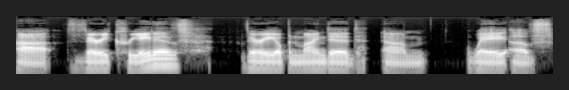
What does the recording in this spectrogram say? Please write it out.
uh, very creative, very open minded um, way of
